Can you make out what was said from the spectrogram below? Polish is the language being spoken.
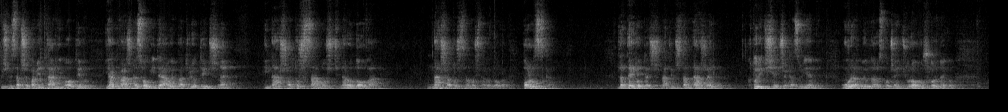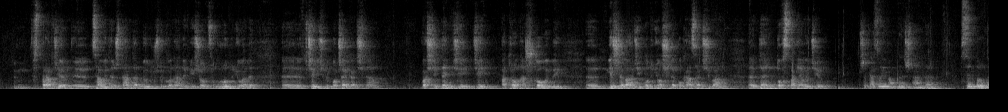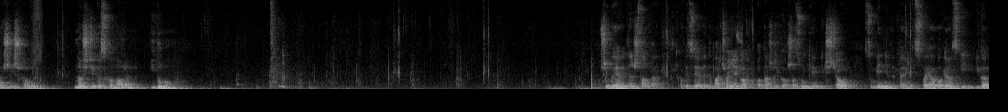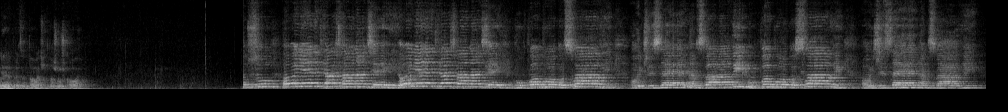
Byśmy zawsze pamiętali o tym, jak ważne są ideały patriotyczne, i nasza tożsamość narodowa. Nasza tożsamość narodowa, polska. Dlatego też na tym sztandarze, który dzisiaj przekazujemy, mural był na rozpoczęciu roku szkolnego. Wprawdzie y, cały ten sztandar był już wykonany w miesiącu grudniu, ale e, chcieliśmy poczekać na właśnie ten dzień, dzień patrona szkoły, by e, jeszcze bardziej podniośle pokazać Wam e, ten, to wspaniałe dzieło. Przekazuję Wam ten sztandar, symbol naszej szkoły. Noście go z honorem i dumą. Przyjmujemy ten sztandar. Obiecujemy dbać o niego, otaczać go szacunkiem i czcią, sumiennie wypełniać swoje obowiązki i godnie reprezentować naszą szkołę. Oj nie nadziei, nie zbawi, Bóg pobłogosławi, ojczyznę nam zbawi.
